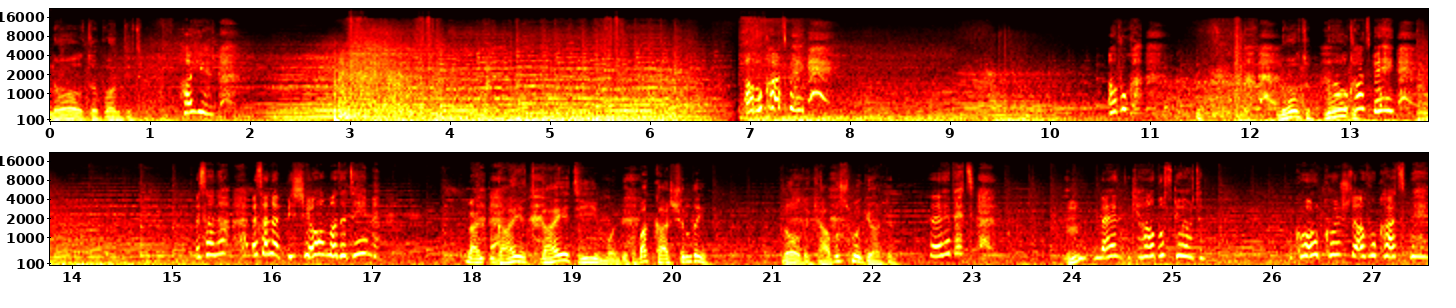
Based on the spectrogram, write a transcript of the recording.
Ne oldu Bondita? Hayır. Avukat bey. Avukat, Ne oldu? Ne oldu? avukat bey. Sana, sana bir şey olmadı değil mi? Ben gayet gayet iyiyim Bondita. Bak karşındayım. Ne oldu? Kabus mu gördün? Evet. Hı? Ben kabus gördüm. Korkunçtu avukat bey.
